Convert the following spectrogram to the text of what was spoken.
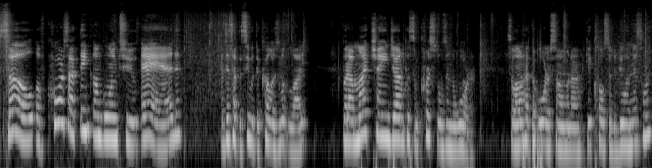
So, of course, I think I'm going to add, I just have to see what the colors look like. But I might change out and put some crystals in the water. So I'll have to order some when I get closer to doing this one.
